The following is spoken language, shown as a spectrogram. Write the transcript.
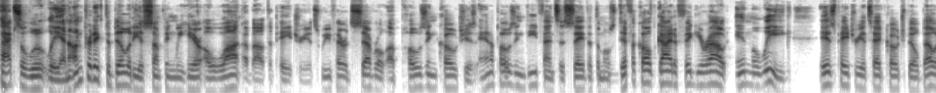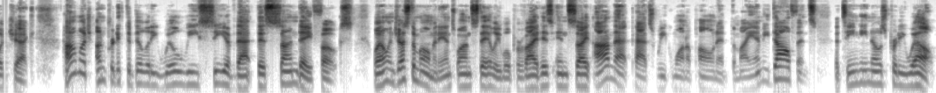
Absolutely. And unpredictability is something we hear a lot about the Patriots. We've heard several opposing coaches and opposing defenses say that the most difficult guy to figure out in the league is Patriots head coach Bill Belichick. How much unpredictability will we see of that this Sunday, folks? Well, in just a moment, Antoine Staley will provide his insight on that Pat's Week One opponent, the Miami Dolphins, a team he knows pretty well.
